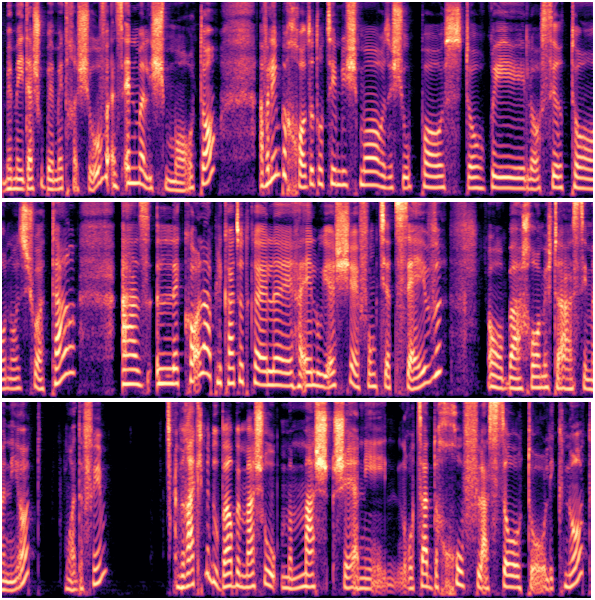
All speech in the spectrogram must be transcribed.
במידע שהוא באמת חשוב, אז אין מה לשמור אותו. אבל אם בכל זאת רוצים לשמור איזשהו פוסט או ריל או סרטון או איזשהו אתר, אז לכל האפליקציות כאלה, האלו יש אה, פונקציית save, או באחרון יש את הסימניות, מועדפים. ורק אם מדובר במשהו ממש שאני רוצה דחוף לעשות או לקנות,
